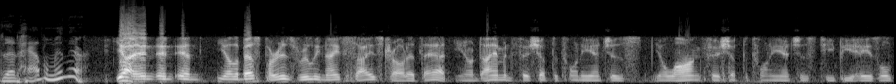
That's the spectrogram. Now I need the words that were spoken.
that have them in there. Yeah, and, and and you know the best part is really nice sized trout at that. You know, diamond fish up to twenty inches, you know, long fish up to twenty inches, TP hazel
